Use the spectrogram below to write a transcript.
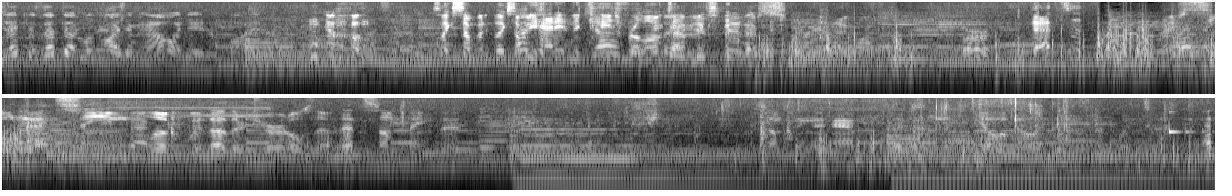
Yeah, because that doesn't look like an alligator bite. No, it's like somebody like somebody had it in a cage for a long time. It's been a That's a. I've seen that same look with other turtles, though. That's something that. Something that happens. I've seen yellow belly and stuff like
